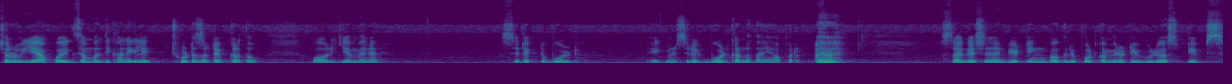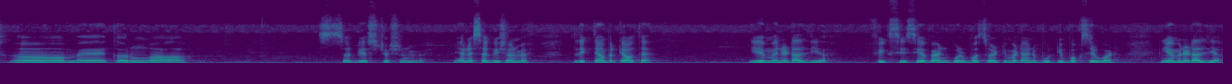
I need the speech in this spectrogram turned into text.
चलो ये आपको एग्जांपल दिखाने के लिए छोटा सा टाइप करता हूँ। और ये मैंने सिलेक्ट बोल्ड एक मिनट सिलेक्ट बोल्ड करना था यहाँ पर। Suggestion getting bug report community videos tips मैं करूँगा सजेस्टेशन में, यानी सजेशन में। तो देखते हैं यहाँ पर क्या होता है। ये मैंने डाल दिया। Fix C C F and gold box ultimate and booty box reward ये मैंने डाल दिया।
